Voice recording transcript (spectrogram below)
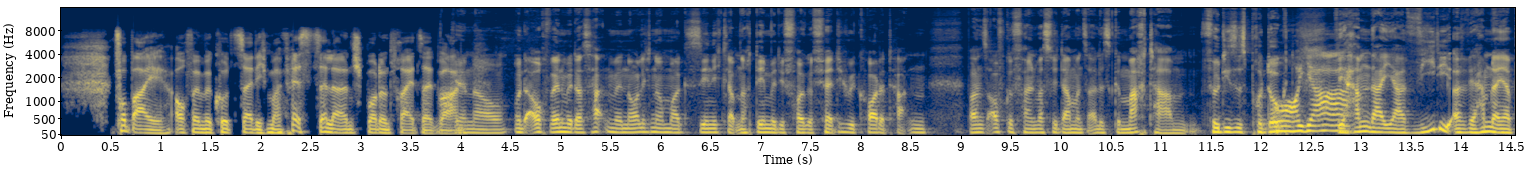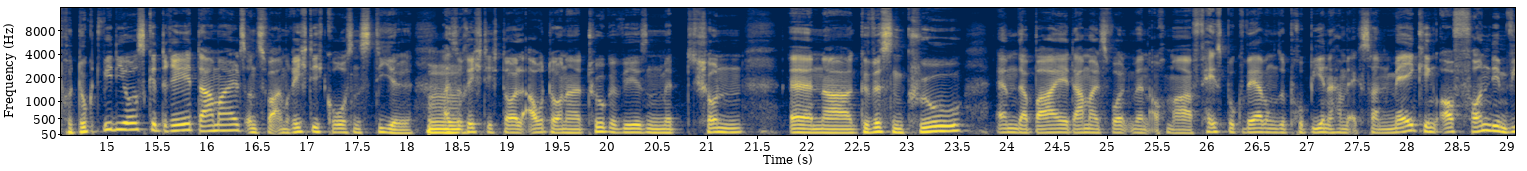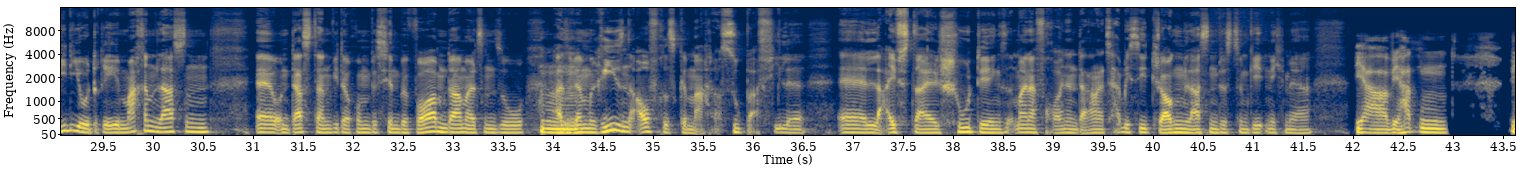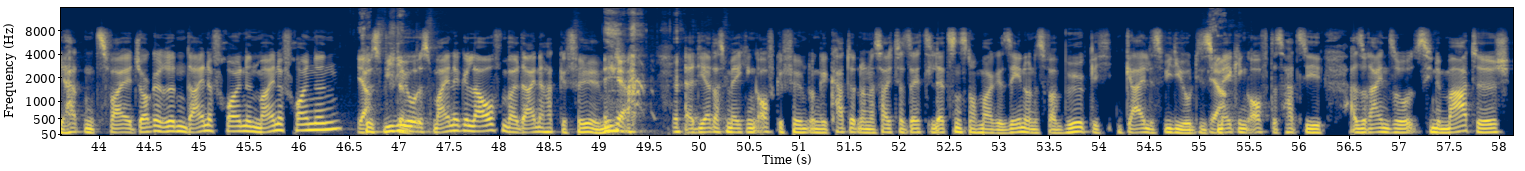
vorbei, auch wenn wir kurzzeitig mal Bestseller in Sport und Freizeit waren. Genau. Und auch wenn wir das hatten wir neulich nochmal gesehen, ich glaube, nachdem wir die Folge fertig recorded hatten, war uns aufgefallen, was wir damals alles gemacht haben für dieses Produkt. Oh ja. Wir haben da ja Video, also wir haben da ja Produktvideos gedreht damals und zwar im richtig großen Stil. Mhm. Also richtig doll Outdoor Natur gewesen mit schon äh, einer gewissen Crew ähm, dabei. Damals wollten wir dann auch mal Facebook-Werbung so probieren. Da haben wir extra ein Making-of von dem Videodreh machen lassen äh, und das dann wiederum ein bisschen beworben damals und so. Mhm. Also wir haben einen riesen Aufriss gemacht. Auch super viele äh, Lifestyle-Shootings mit meiner Freundin damals. Habe ich sie joggen lassen bis zum geht nicht mehr. Ja, wir hatten wir hatten zwei Joggerinnen, deine Freundin, meine Freundin. Ja, Fürs Video stimmt. ist meine gelaufen, weil deine hat gefilmt. Ja. Äh, die hat das Making-of gefilmt und gecuttet und das habe ich tatsächlich letztens nochmal gesehen und es war wirklich ein geiles Video. Dieses ja. Making-of, das hat sie, also rein so cinematisch,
